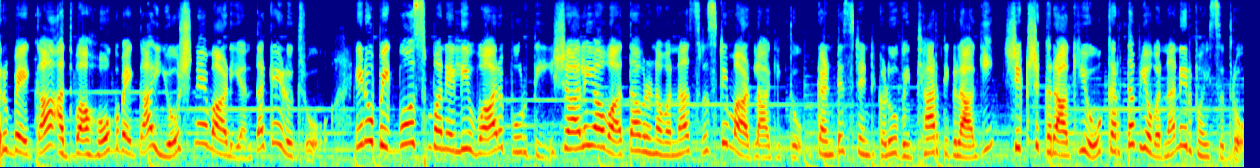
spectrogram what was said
ಇರಬೇಕಾ ಅಥವಾ ಹೋಗಬೇಕಾ ಯೋಚನೆ ಮಾಡಿ ಅಂತ ಕೇಳಿದ್ರು. ಇನ್ನು ಬಿಗ್ ಬಾಸ್ ಮನೆಯಲ್ಲಿ ವಾರ ಪೂರ್ತಿ ಶಾಲೆಯ ವಾತಾವರಣವನ್ನ ಸೃಷ್ಟಿ ಮಾಡಲಾಗಿತ್ತು. ಕಂಟೆಸ್ಟೆಂಟ್ಗಳು ವಿದ್ಯಾರ್ಥಿಗಳಾಗಿ ಶಿಕ್ಷಕರಾಗಿಯೂ ಕರ್ತವ್ಯವನ್ನ ನಿರ್ವಹಿಸಿದ್ರು.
